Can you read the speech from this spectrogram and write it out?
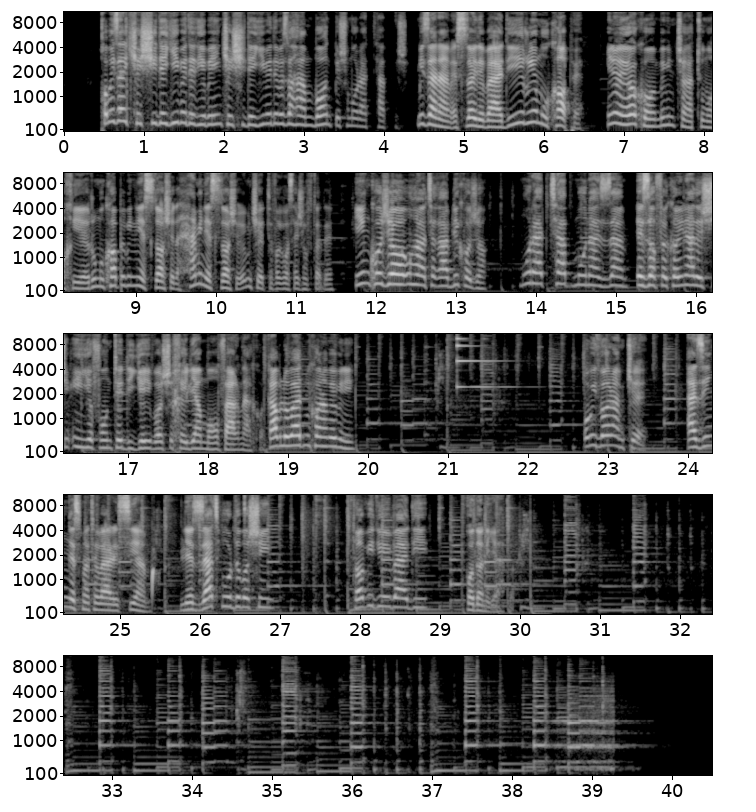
خب یه کشیدگی بده دیگه به این کشیدگی بده بذار همباند بشه مرتب بشه. می‌زنم اسلاید بعدی روی موکاپه. اینو نگاه کن ببین چقدر تو مخیه رو موکاپ ببین اصلاح شده همین اصلاح شده. ببین چه اتفاقی واسش افتاده. این کجا؟ اون حالت قبلی کجا؟ مرتب منظم. اضافه کاری نداشتیم. این یه فونت دیگه ای باشه خیلی هم با فرق نکنه. قبل و بعد می‌کنم ببینید امیدوارم که از این قسمت بررسی هم لذت برده باشین. تا ویدیوی بعدی خدا نگهدار.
